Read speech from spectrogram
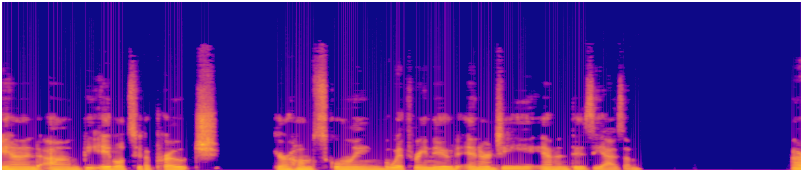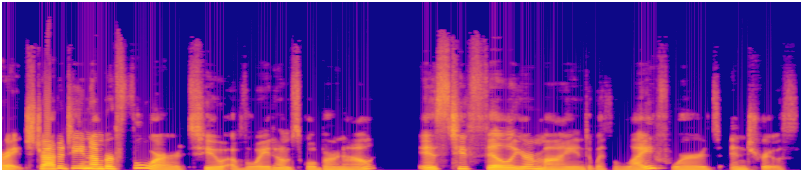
and um, be able to approach your homeschooling with renewed energy and enthusiasm. All right, strategy number four to avoid homeschool burnout is to fill your mind with life words and truth.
